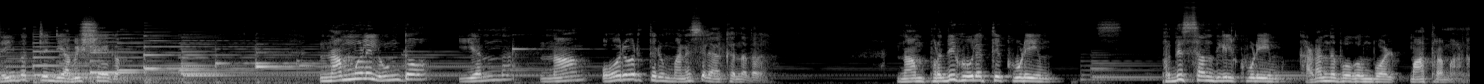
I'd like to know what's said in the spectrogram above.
ദൈവത്തിന്റെ അഭിഷേകം നമ്മളിൽ ഉണ്ടോ എന്ന് നാം ഓരോരുത്തരും മനസ്സിലാക്കുന്നത് നാം പ്രതികൂലത്തിൽ കൂടിയും പ്രതിസന്ധിയിൽ കൂടിയും കടന്നു പോകുമ്പോൾ മാത്രമാണ്.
